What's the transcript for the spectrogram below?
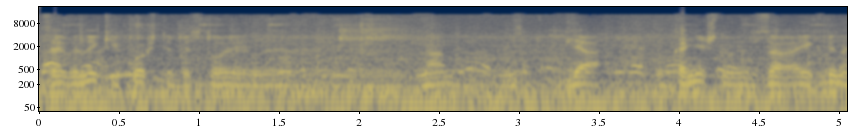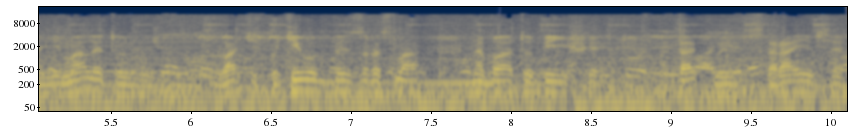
це великі кошти би стоїли нам. Звісно, якби нанімали, то вартість путівок би зросла набагато більше. А так ми стараємося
